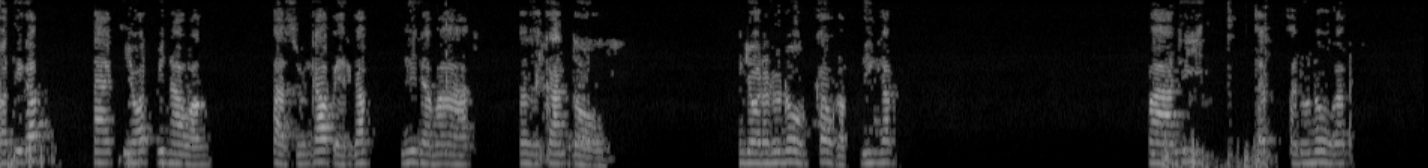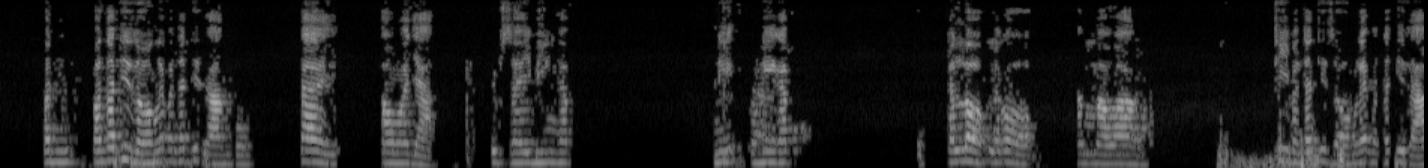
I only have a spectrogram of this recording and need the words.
วัสดีครับ นายปิยวัฒน์วินาวังตัดศูนย์เก้าแปดครับ นี่จะมาดำเนินการต่อโยนารูโน่เข้ากับลิงครับ มาที่แอป Arduino ครับบรรบรรทัดที่สองและบรรทัดที่สามผมได้เอามาจากเว็บไซต์บิงครับ นี่ตรงนี้ครับกันลอกแล้วก็นำมาวาง ที่บรรทัดที่สองและบรรทัดที่สาม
